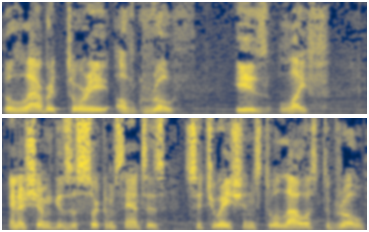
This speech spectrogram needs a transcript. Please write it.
The laboratory of growth is life. And Hashem gives us circumstances, situations to allow us to grow.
